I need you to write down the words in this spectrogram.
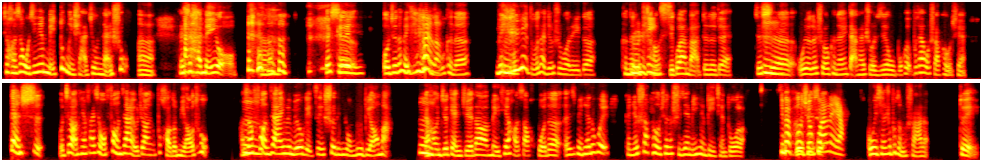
就好像我今天没动一下就难受，嗯，但是还没有。但是我觉得每天阅读可能每天阅读它就是我的一个可能日常习惯吧。对对对，就是我有的时候可能一打开手机，我不会不太会刷朋友圈。但是我这两天发现我放假有这样一个不好的苗头，好像放假因为没有给自己设定一种目标嘛，然后你就感觉到每天好像活的，呃，每天都会感觉刷朋友圈的时间明显比以前多了。你把朋友圈关了呀？我以前是不怎么刷的。对，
